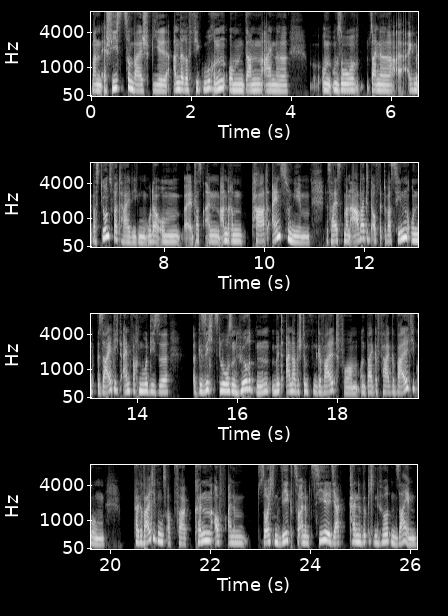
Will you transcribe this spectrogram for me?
Man erschießt zum Beispiel andere Figuren, um dann eine um, um so seine eigene Bastion zu verteidigen oder um etwas einen anderen Part einzunehmen. Das heißt, man arbeitet auf etwas hin und beseitigt einfach nur diese gesichtslosen Hürden mit einer bestimmten Gewaltform. Und bei Vergewaltigung, Vergewaltigungsopfer können auf einem solchen Weg zu einem Ziel ja keine wirklichen Hürden sein.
